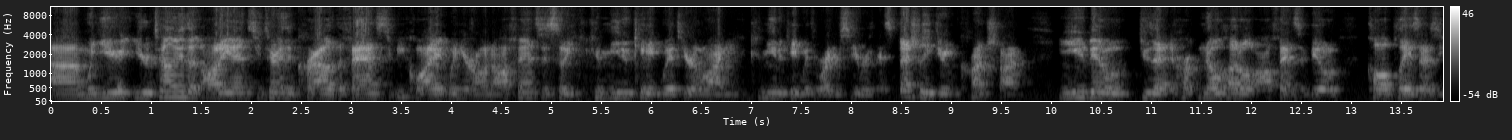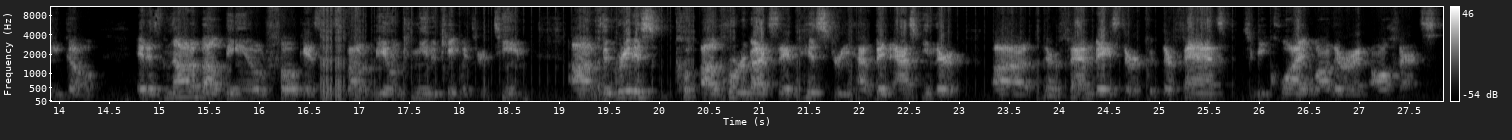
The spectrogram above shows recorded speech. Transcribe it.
Um, when you you're telling the audience, you're telling the crowd, the fans to be quiet when you're on offense, is so you can communicate with your line, you can communicate with your wide receivers, especially during crunch time. You need to be able to do that no huddle offense and be able to call plays as you go. It is not about being able to focus; it's about being able to communicate with your team. Um, the greatest uh, quarterbacks in history have been asking their uh, their fan base, their their fans, to be quiet while they're in offense.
